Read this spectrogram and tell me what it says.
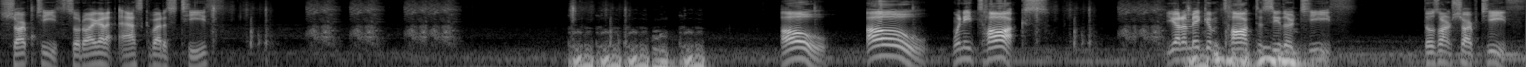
Sharp teeth. So do I gotta ask about his teeth? Oh. Oh. When he talks. You gotta make him talk to see their teeth. Those aren't sharp teeth.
